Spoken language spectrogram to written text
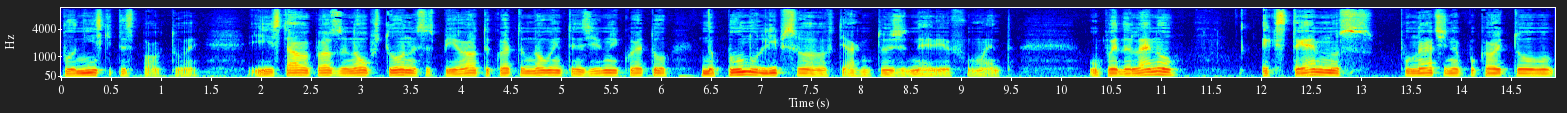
планинските спортове – и става въпрос за едно общуване с природата, което е много интензивно и което напълно липсва в тяхното ежедневие в момента. Определено екстремност по начина по който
